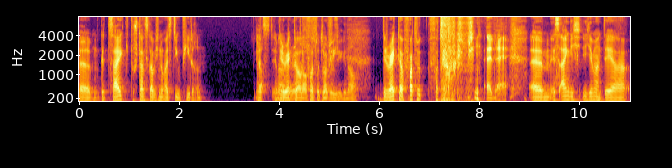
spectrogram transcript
ähm, gezeigt. Du standst, glaube ich, nur als DOP drin. Ja, Als Director of Photography. Genau. Director of Photo Photography äh, ähm, ist eigentlich jemand, der,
